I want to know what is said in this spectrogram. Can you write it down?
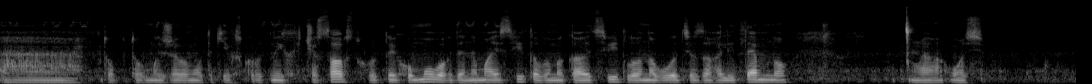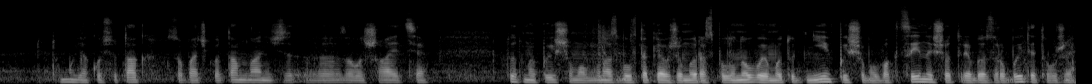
Е, Тобто ми живемо в таких скрутних часах, скрутних умовах, де немає світла, вимикають світло, на вулиці взагалі темно. Е, Ось. Тому якось отак собачка там на ніч е, залишається. Тут ми пишемо, у нас був таке вже ми розплановуємо тут дні, пишемо вакцини, що треба зробити, то вже,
